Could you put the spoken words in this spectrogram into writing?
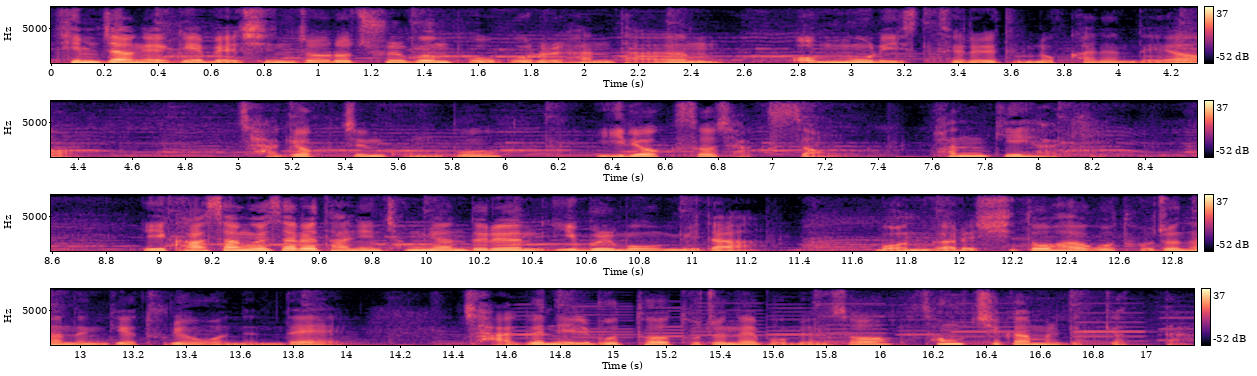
팀장에게 메신저로 출근 보고를 한 다음 업무 리스트를 등록하는데요. 자격증 공부, 이력서 작성, 환기하기. 이 가상회사를 다닌 청년들은 입을 모읍니다. 뭔가를 시도하고 도전하는 게 두려웠는데 작은 일부터 도전해보면서 성취감을 느꼈다.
